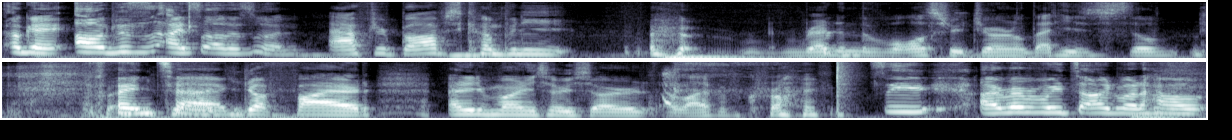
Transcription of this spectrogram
that. okay. Oh, this is I saw this one. After Bob's company read in the Wall Street Journal that he's still Playing tag. he got fired. Need money, so he started a life of crime. See, I remember we talked about how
